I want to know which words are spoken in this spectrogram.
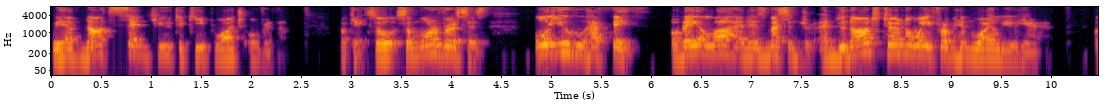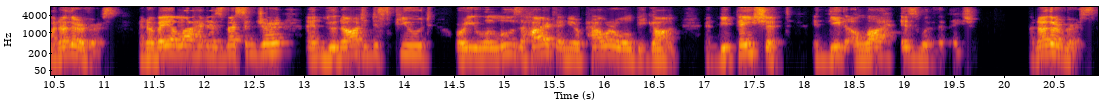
we have not sent you to keep watch over them. Okay, so some more verses. O you who have faith, obey Allah and His Messenger, and do not turn away from Him while you hear Him. Another verse. And obey Allah and His Messenger, and do not dispute, or you will lose heart and your power will be gone. And be patient Indeed, Allah is with the patient. Another verse.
